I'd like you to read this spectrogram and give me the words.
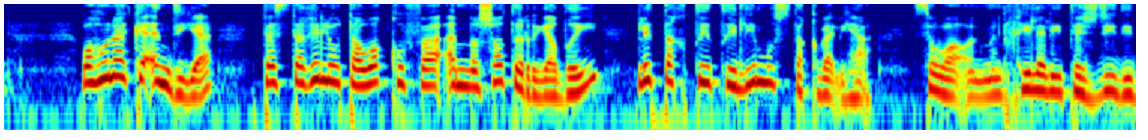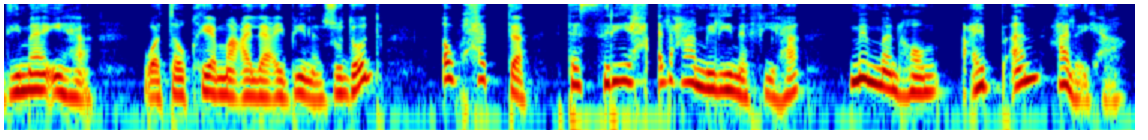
وهناك أندية تستغل توقف النشاط الرياضي للتخطيط لمستقبلها سواء من خلال تجديد دمائها وتوقيع مع لاعبين جدد أو حتى تسريح العاملين فيها ممن هم عبئا عليها.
